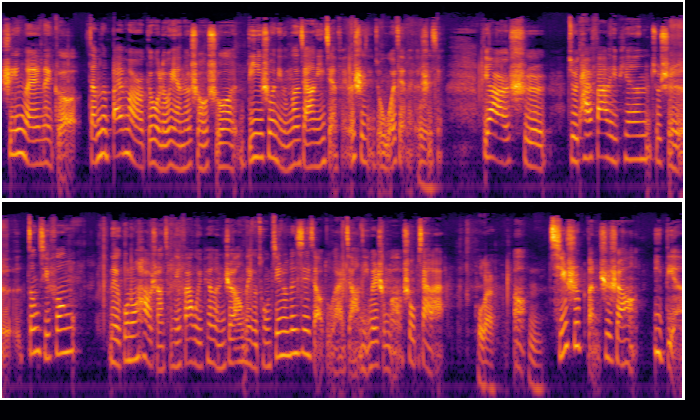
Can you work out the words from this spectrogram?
是因为那个咱们的 Bimer 给我留言的时候说，第一说你能不能讲讲你减肥的事情，就我减肥的事情；第二是就是他发了一篇，就是曾奇峰那个公众号上曾经发过一篇文章，那个从精神分析角度来讲，你为什么瘦不下来？，OK，嗯嗯其实本质上一点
